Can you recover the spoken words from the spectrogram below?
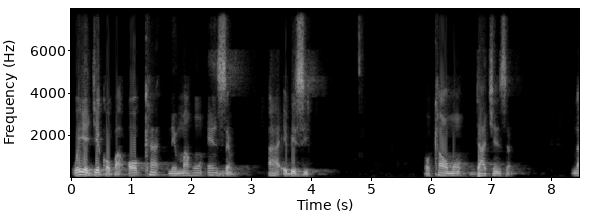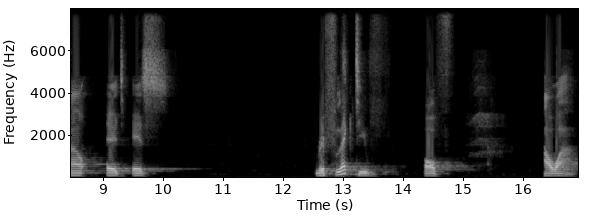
Where Jacob a ɔka ne mma ho nsɛm a ah, ebesi. Ɔka wɔn daakye nsɛm. Now it is reflective of our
